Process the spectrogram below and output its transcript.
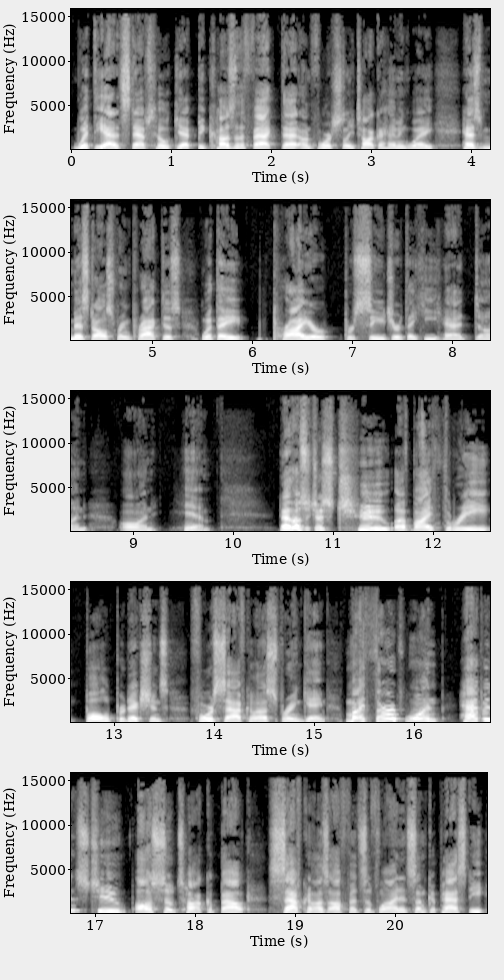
with the added snaps he'll get because of the fact that, unfortunately, Tonka Hemingway has missed all spring practice with a prior procedure that he had done on him. Now, those are just two of my three bold predictions for South Carolina's spring game. My third one happens to also talk about South Carolina's offensive line in some capacity,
